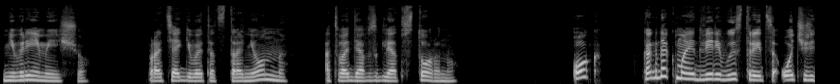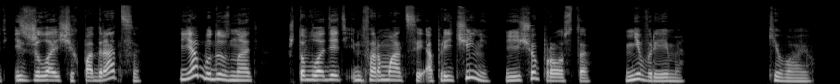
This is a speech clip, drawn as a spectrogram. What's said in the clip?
Не время еще. Протягивает отстраненно, отводя взгляд в сторону. Ок, когда к моей двери выстроится очередь из желающих подраться, я буду знать, что владеть информацией о причине еще просто. не время. Киваю.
